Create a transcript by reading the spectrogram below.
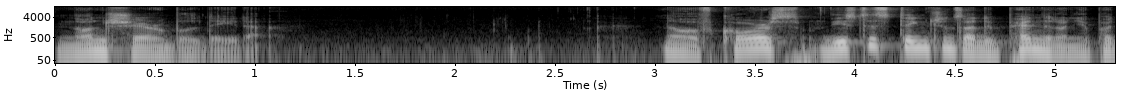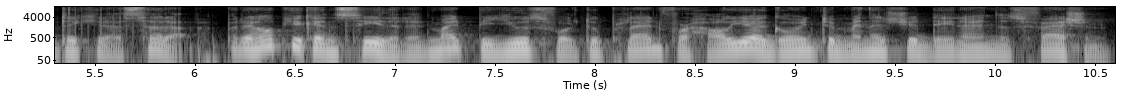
non-shareable data. Now of course, these distinctions are dependent on your particular setup, but I hope you can see that it might be useful to plan for how you are going to manage your data in this fashion,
